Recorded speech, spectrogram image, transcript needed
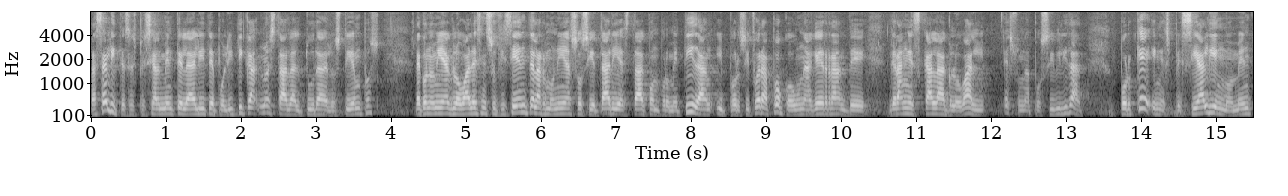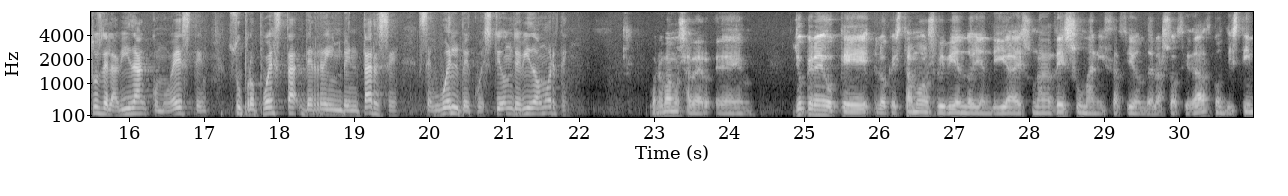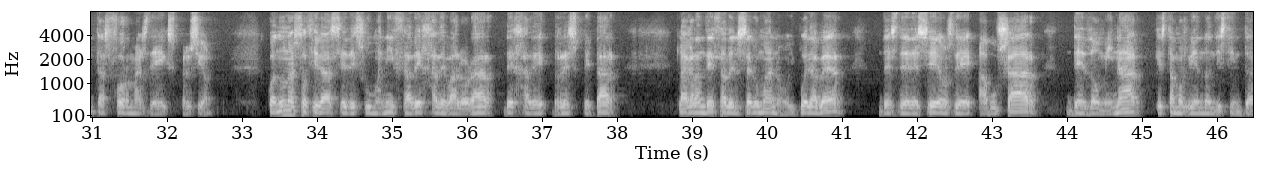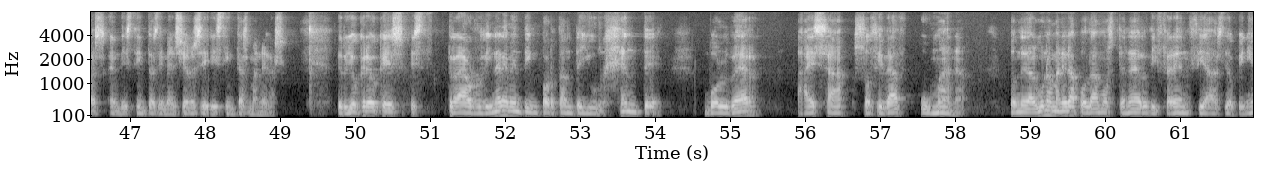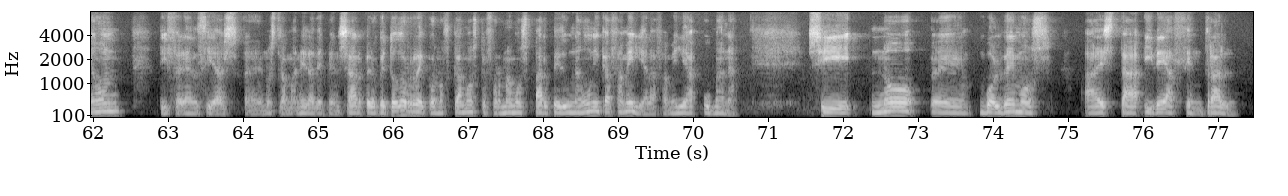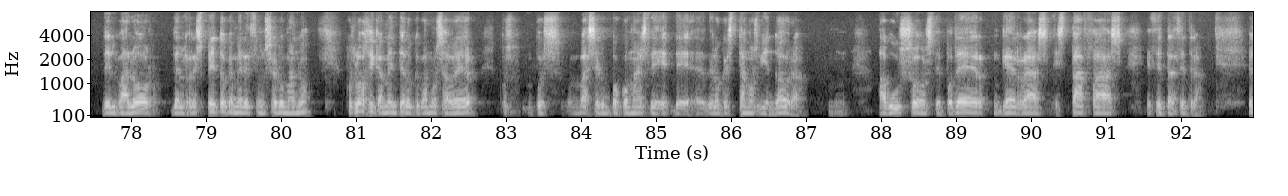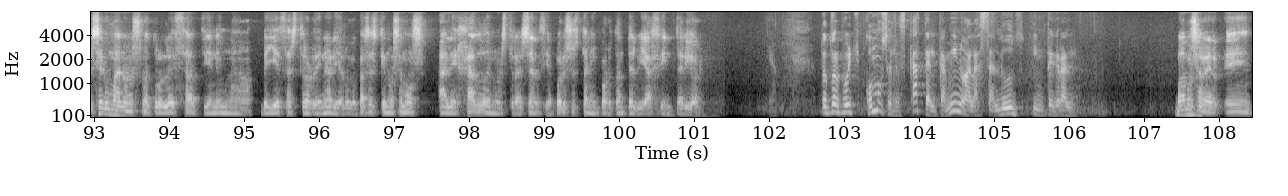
Las élites, especialmente la élite política, no está a la altura de los tiempos. La economía global es insuficiente, la armonía societaria está comprometida y por si fuera poco, una guerra de gran escala global es una posibilidad. ¿Por qué en especial y en momentos de la vida como este, su propuesta de reinventarse se vuelve cuestión de vida o muerte? Bueno, vamos a ver. Eh, yo creo que lo que estamos viviendo hoy en día es una deshumanización de la sociedad con distintas formas de expresión. Cuando una sociedad se deshumaniza, deja de valorar, deja de respetar la grandeza del ser humano y puede haber desde deseos de abusar, de dominar, que estamos viendo en distintas, en distintas dimensiones y distintas maneras. Pero yo creo que es extraordinariamente importante y urgente volver a esa sociedad humana, donde de alguna manera podamos tener diferencias de opinión, diferencias en nuestra manera de pensar, pero que todos reconozcamos que formamos parte de una única familia, la familia humana. Si no eh, volvemos a esta idea central del valor, del respeto que merece un ser humano, pues lógicamente lo que vamos a ver pues, pues va a ser un poco más de, de lo que estamos viendo ahora abusos de poder, guerras, estafas, etcétera, etcétera. El ser humano en su naturaleza tiene una belleza extraordinaria. Lo que pasa es que nos hemos alejado de nuestra esencia. Por eso es tan importante el viaje interior. Doctor Puig, ¿cómo se rescata el camino a la salud integral? Vamos a ver, eh,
